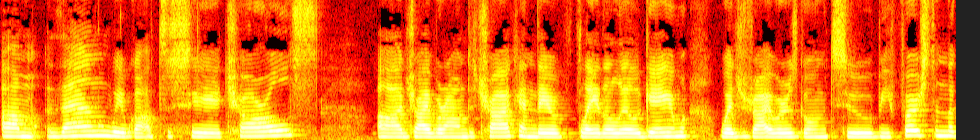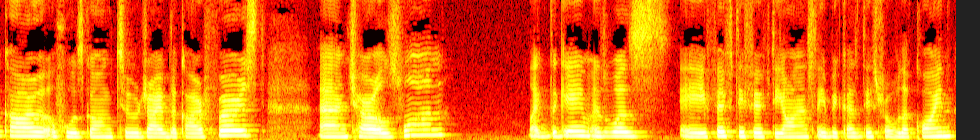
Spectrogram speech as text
Um then we've got to see Charles uh, drive around the track and they've played a little game which driver is going to be first in the car who's going to drive the car first. And charles won. Like the game it was a 50-50 honestly because they threw the coin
